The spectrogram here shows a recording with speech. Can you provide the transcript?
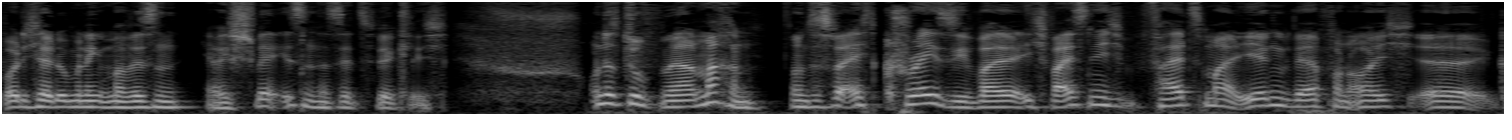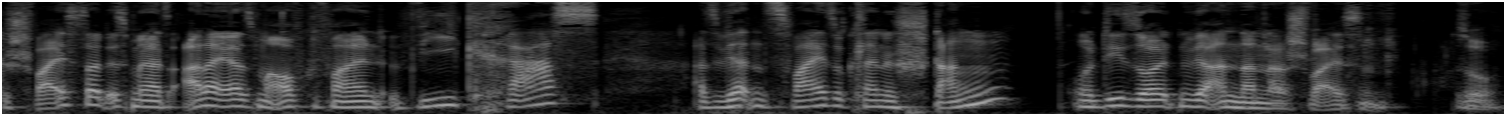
wollte ich halt unbedingt mal wissen, ja, wie schwer ist denn das jetzt wirklich? Und das durften wir dann machen. Und das war echt crazy, weil ich weiß nicht, falls mal irgendwer von euch äh, geschweißt hat, ist mir als allererst mal aufgefallen, wie krass, also wir hatten zwei so kleine Stangen und die sollten wir aneinander schweißen. So.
